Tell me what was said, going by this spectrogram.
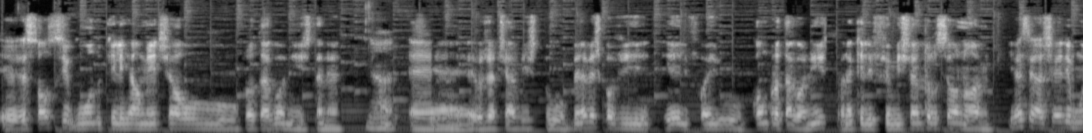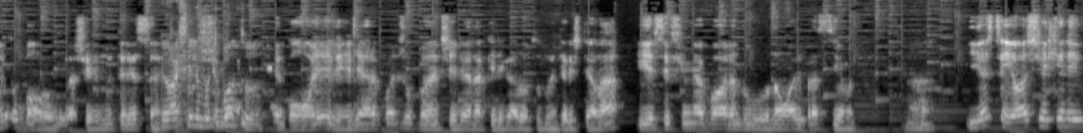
é só o segundo que ele realmente é o protagonista, né? Uhum. É, eu já tinha visto. A primeira vez que eu vi ele foi o, como protagonista, foi naquele filme Chame pelo Seu Nome. E assim, eu achei ele muito bom, eu achei ele muito interessante. Eu achei ele muito bom ator. Com ele, ele era coadjuvante, ele era aquele garoto do Interestelar, e esse filme agora do Não Olhe para Cima. Uhum. E assim, eu achei que ele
